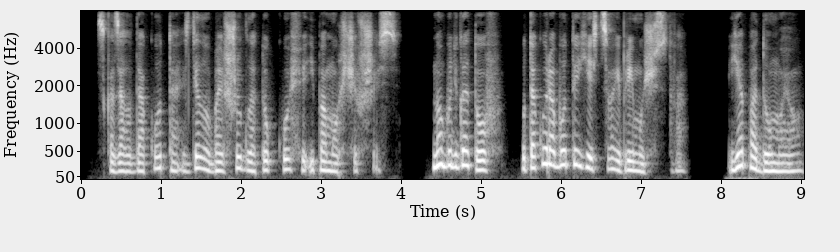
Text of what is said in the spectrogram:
— сказала Дакота, сделав большой глоток кофе и поморщившись. «Но будь готов. У такой работы есть свои преимущества». «Я подумаю»,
